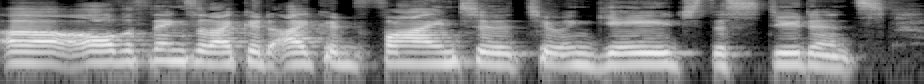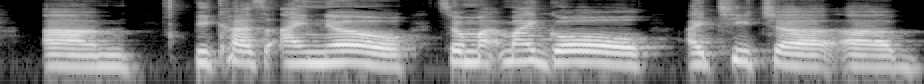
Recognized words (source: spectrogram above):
uh, all the things that I could I could find to to engage the students um, because I know so my, my goal I teach a, a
